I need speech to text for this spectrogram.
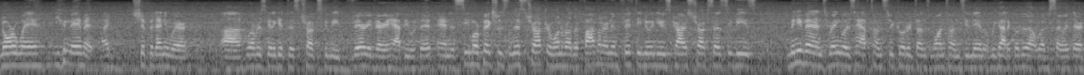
Norway, you name it. I'd ship it anywhere. Uh, whoever's going to get this truck is going to be very, very happy with it. And to see more pictures of this truck or one of our other 550 new and used cars, trucks, SUVs, minivans, Wranglers, half tons, three quarter tons, one tons, you name it, we got to go to that website right there,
